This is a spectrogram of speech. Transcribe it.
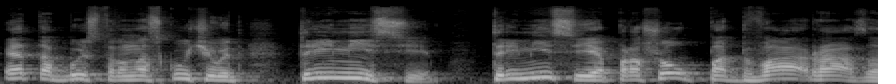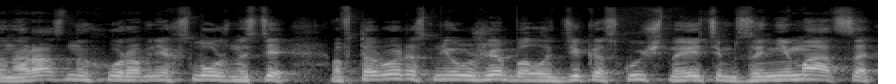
Это быстро наскучивает. Три миссии. Три миссии я прошел по два раза на разных уровнях сложности. Во второй раз мне уже было дико скучно этим заниматься.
